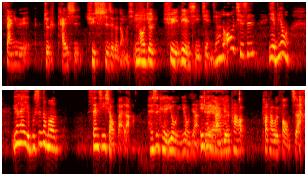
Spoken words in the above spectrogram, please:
三月就开始去试这个东西，然后就去练习剪辑。他说，哦，其实也没有，原来也不是那么三 C 小白啦，还是可以用一用这样。一开始感觉怕怕它会爆炸。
